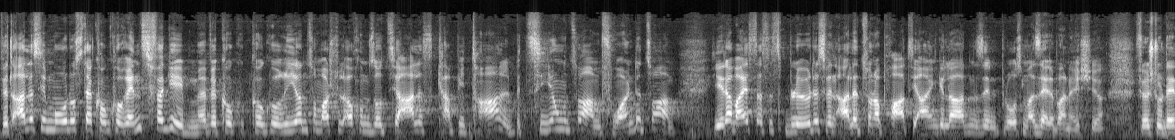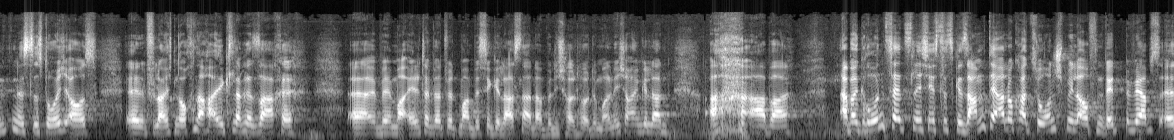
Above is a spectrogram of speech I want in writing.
wird alles im Modus der Konkurrenz vergeben. Wir konkurrieren zum Beispiel auch um soziales Kapital, Beziehungen zu haben, Freunde zu haben. Jeder weiß, dass es blöd ist, wenn alle zu einer Party eingeladen sind, bloß mal selber nicht. Für Studenten ist es durchaus äh, vielleicht noch eine heiklere Sache. Wenn man älter wird, wird man ein bisschen gelassener, dann bin ich halt heute mal nicht eingeladen. Aber aber grundsätzlich ist das gesamte Allokationsspiel auf ein Wettbewerbssystem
